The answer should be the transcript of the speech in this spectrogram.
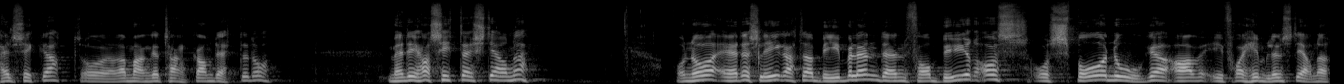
helt sikkert, og det er mange tanker om dette. da. Men de har sett ei stjerne. Og nå er det slik at Bibelen den forbyr oss å spå noe av ifra himmelens stjerner.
